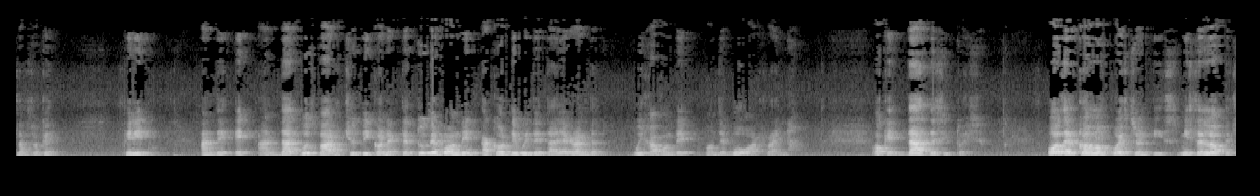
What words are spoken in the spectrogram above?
That's okay. Finito. And, the, and that bus bar should be connected to the bonding according with the diagram that we have on the, on the board right now. Okay, that's the situation. Other common question is, Mr. Lopez,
